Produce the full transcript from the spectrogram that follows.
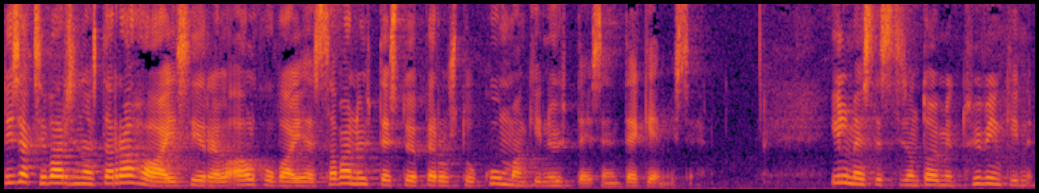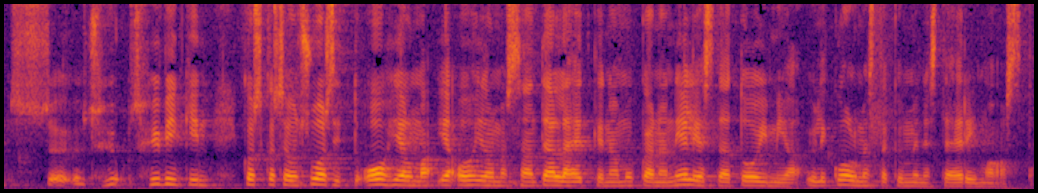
Lisäksi varsinaista rahaa ei siirrellä alkuvaiheessa, vaan yhteistyö perustuu kummankin yhteiseen tekemiseen. Ilmeisesti se on toiminut hyvinkin, hyvinkin, koska se on suosittu ohjelma ja ohjelmassa on tällä hetkellä mukana 400 toimia yli 30 eri maasta.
